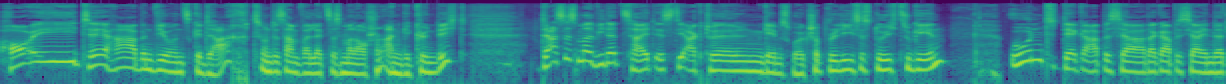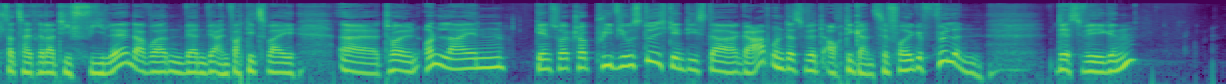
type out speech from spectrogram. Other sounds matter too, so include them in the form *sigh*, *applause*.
Heute haben wir uns gedacht, und das haben wir letztes Mal auch schon angekündigt, dass es mal wieder Zeit ist, die aktuellen Games Workshop Releases durchzugehen. Und der gab es ja, da gab es ja in letzter Zeit relativ viele. Da werden, wir einfach die zwei äh, tollen Online Games Workshop Previews durchgehen, die es da gab. Und das wird auch die ganze Folge füllen. Deswegen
